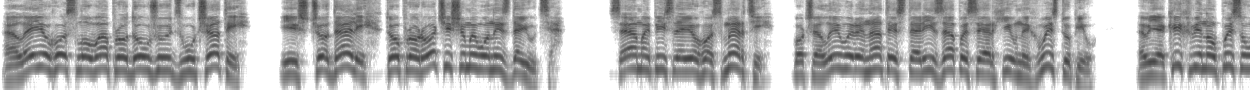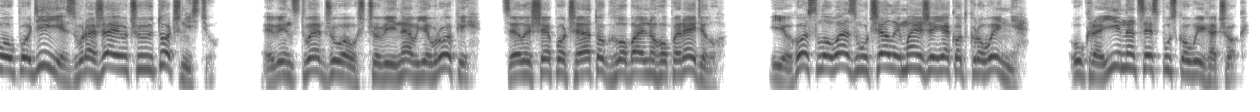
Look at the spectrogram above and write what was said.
але його слова продовжують звучати, і що далі, то пророчішими вони здаються. Саме після його смерті почали виринати старі записи архівних виступів, в яких він описував події з вражаючою точністю. Він стверджував, що війна в Європі це лише початок глобального переділу. Його слова звучали майже як откровення. Україна це спусковий гачок.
